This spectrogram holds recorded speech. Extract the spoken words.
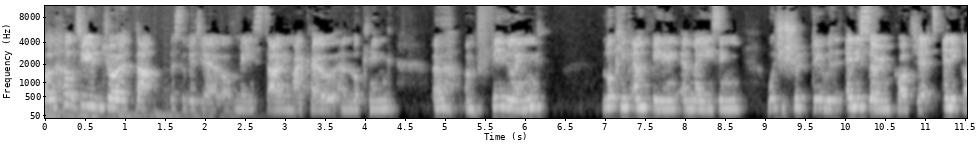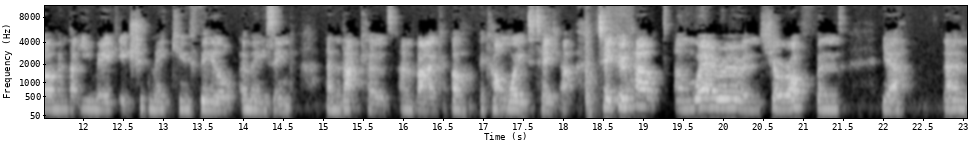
Well, I hope you enjoyed that little video of me styling my coat and looking uh, and feeling, looking and feeling amazing, which you should do with any sewing project, any garment that you make, it should make you feel amazing. And that coat and bag, oh, I can't wait to take it out, take her out and wear her and show her off and yeah, um,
